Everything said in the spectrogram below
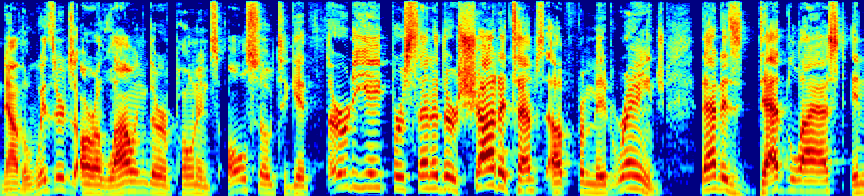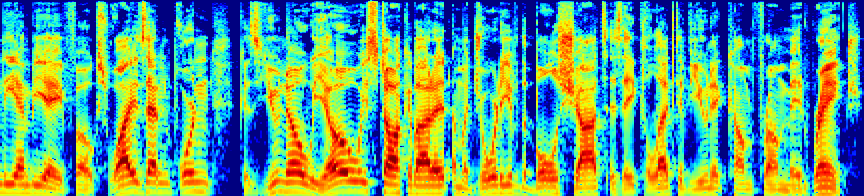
Now, the Wizards are allowing their opponents also to get 38% of their shot attempts up from mid range. That is dead last in the NBA, folks. Why is that important? Because you know we always talk about it. A majority of the Bulls' shots as a collective unit come from mid range.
